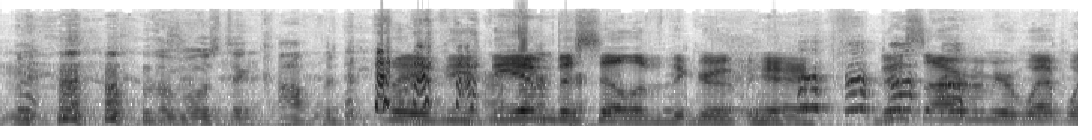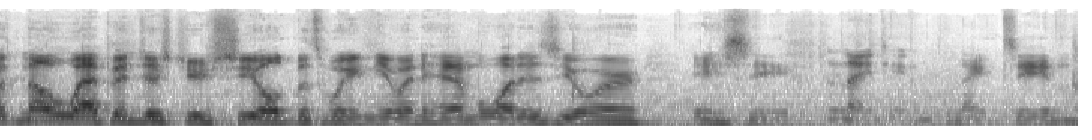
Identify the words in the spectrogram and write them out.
the most incompetent. the, the the imbecile of the group here. Disarm him your whip with no weapon, just your shield between you and him. What is your AC? 19. 19.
